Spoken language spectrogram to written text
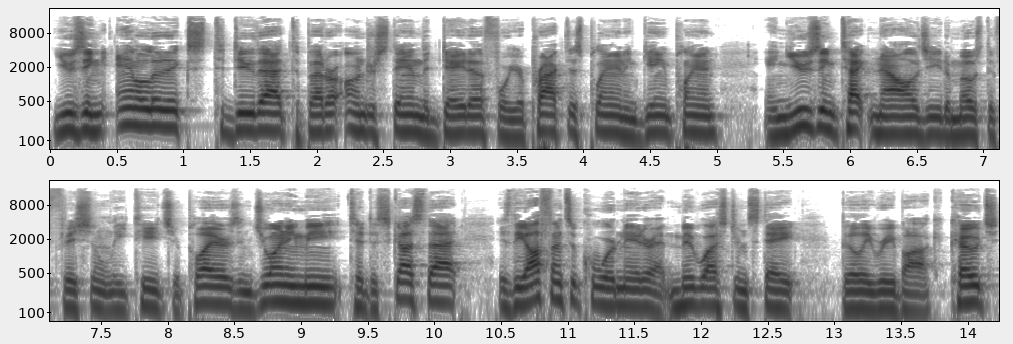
using analytics to do that to better understand the data for your practice plan and game plan, and using technology to most efficiently teach your players. And joining me to discuss that is the offensive coordinator at Midwestern State, Billy Riebock. Coach,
